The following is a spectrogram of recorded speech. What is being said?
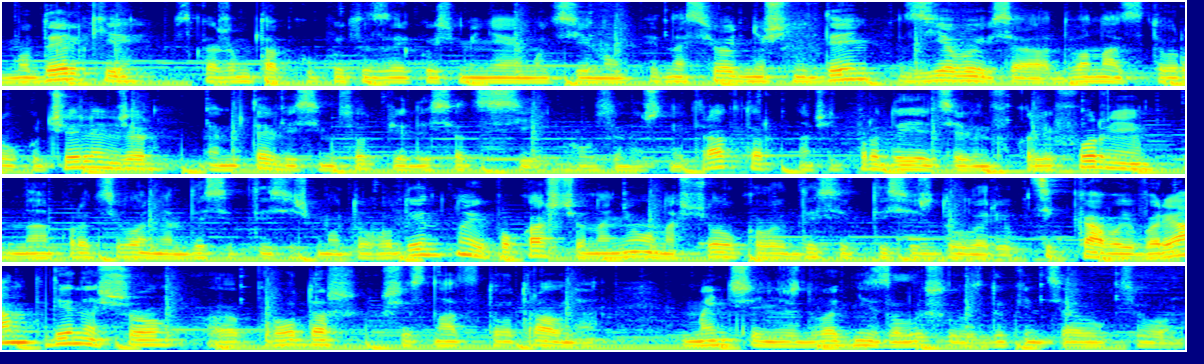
модельки, скажімо так, купити за якусь міняємо ціну. І на сьогоднішній день з'явився 12-го року Challenger MT850C гусеничний трактор. Значить, продається він в Каліфорнії на працювання 10 тисяч мотогодин. Ну і поки що на нього нащолкали 10 тисяч доларів. Цікавий варіант. Єдине, що е, продаж 16 травня. Менше ніж два дні залишилось до кінця аукціону.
